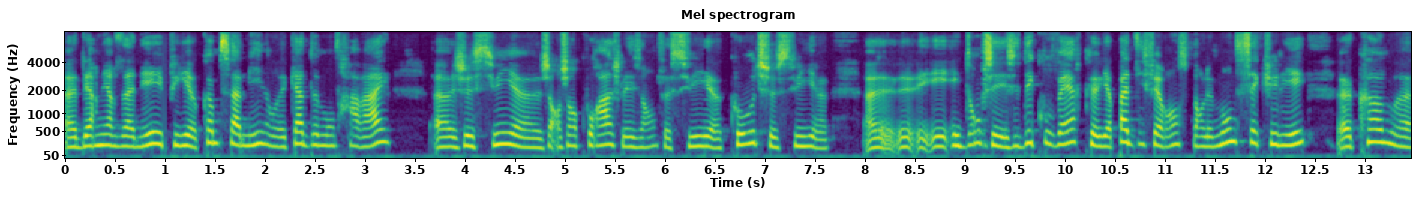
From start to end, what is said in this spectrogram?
dernières années. Et puis, comme Samy, dans le cadre de mon travail, euh, je suis, euh, j'encourage les gens, je suis euh, coach, je suis, et, et, donc j'ai découvert qu'il n'y a pas de différence dans le monde séculier, comme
